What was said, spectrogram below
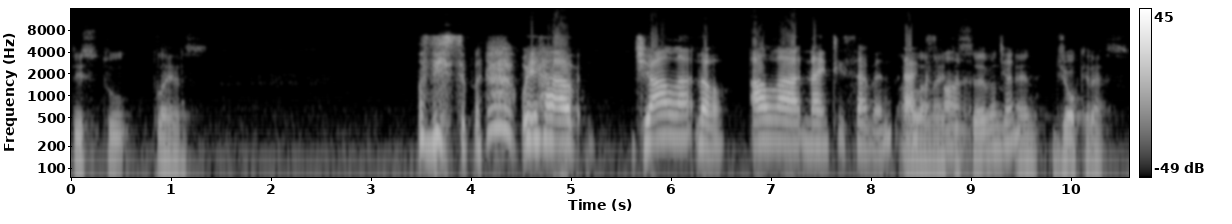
these two players. These two play. We have Jala, no, Allah 97 Ala X 97 and Joker S.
